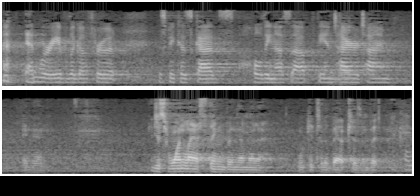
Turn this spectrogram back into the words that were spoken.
and we're able to go through it is because God's holding us up the entire time. Amen. Just one last thing, but then I'm we'll get to the baptism. But okay.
